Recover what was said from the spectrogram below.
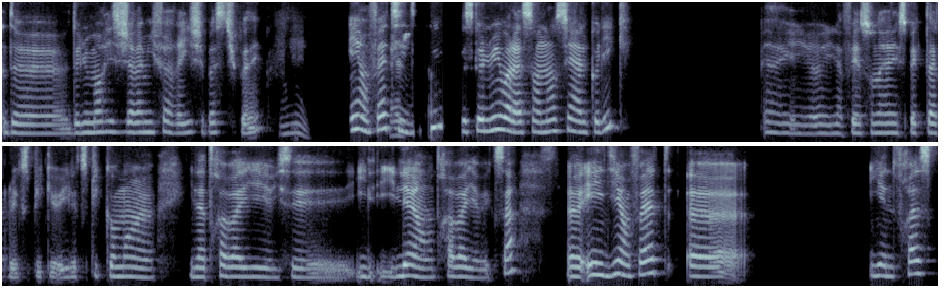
de, de l'humoriste Jérémy Ferry, je sais pas si tu connais. Mmh. Et en fait, il dit, parce que lui, voilà, c'est un ancien alcoolique. Euh, il, euh, il a fait son dernier spectacle, il explique, il explique comment euh, il a travaillé, il, s'est- il, il est en travail avec ça. Euh, et il dit en fait, il y a une phrase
